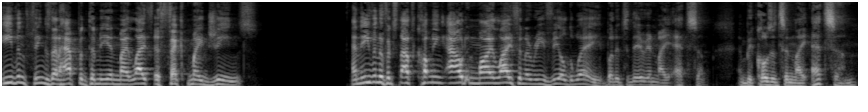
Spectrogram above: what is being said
Even things that happen to me in my life affect my genes. And even if it's not coming out in my life in a revealed way, but it's there in my etzem. And because it's in my etzem,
